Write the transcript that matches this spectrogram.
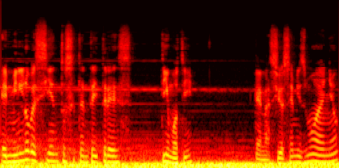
En 1973, Timothy, que nació ese mismo año,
